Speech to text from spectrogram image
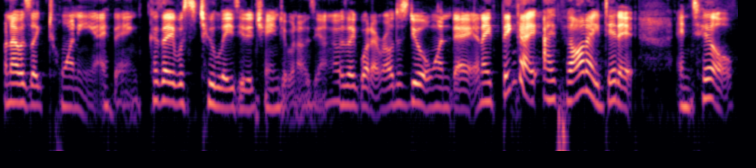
when I was like 20, I think, because I was too lazy to change it when I was young. I was like, whatever, I'll just do it one day. And I think I, I thought I did it until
